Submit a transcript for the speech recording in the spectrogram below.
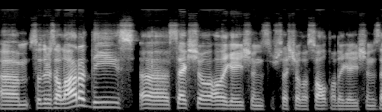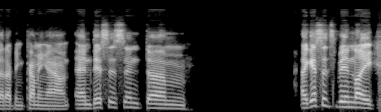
um so there's a lot of these uh sexual allegations sexual assault allegations that have been coming out and this isn't um I guess it's been like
